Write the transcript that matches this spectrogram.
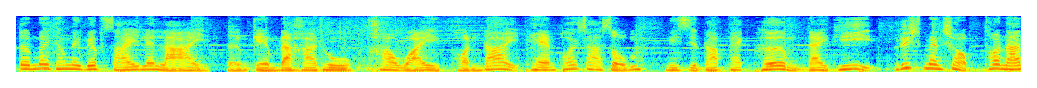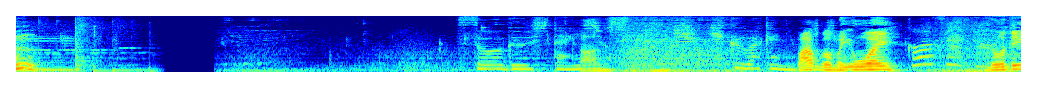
เติมได้ทั้งในเว็บไซต์และไลน์ เติมเกมราคาถูก เข้าไว ผ่อนได้ แถมพอยสะสม มีสิทธิ์รับแพ็คเพิ่มได้ที่ Richman Shop เท่านั้น บ้าบก็ไม่อวย ดูดิ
